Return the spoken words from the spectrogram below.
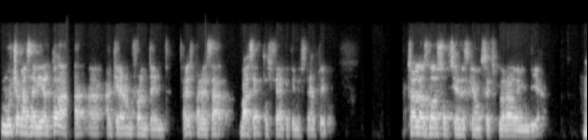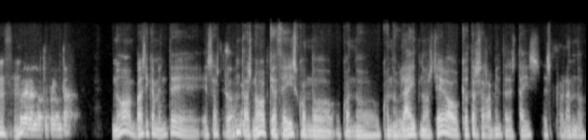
mucho más abierto a, a, a crear un frontend, ¿sabes? Para esa base de datos fea que tienes en Airtable. Son las dos opciones que hemos explorado hoy en día. ¿Cuál era la otra pregunta? No, básicamente esas preguntas, ¿no? ¿Qué hacéis cuando, cuando, cuando Glide nos llega o qué otras herramientas estáis explorando?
